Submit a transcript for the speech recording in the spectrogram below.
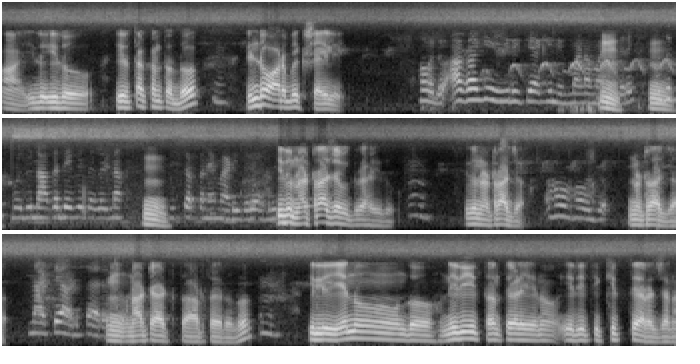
ಹಾ ಇದು ಇದು ಇರ್ತಕ್ಕಂಥದ್ದು ಇಂಡೋ ಅರಬಿಕ್ ಶೈಲಿ. ಹೌದು ಹಾಗಾಗಿ ಈ ರೀತಿಯಾಗಿ ನಿರ್ಮಾಣ ಮಾಡಿದ್ದಾರೆ. ನಾಗದೇವತೆಗಳನ್ನ ಪ್ರತಿಷ್ಠಾಪನೆ ಮಾಡಿದ್ದಾರೆ. ಇದು ನಟರಾಜ ವಿಗ್ರಹ ಇದು. ಇದು ನಟರಾಜ. ಹೌದು. ನಟರಾಜ. ನಾಟ್ಯ ಆಡ್ತಾರೆ ನಾಟ್ಯ ಆಡ್ತಾ ಆಡ್ತಾ ಇರೋದು. ಇಲ್ಲಿ ಏನು ಒಂದು ನಿಧಿ ಇತ್ತು ಅಂತೇಳಿ ಏನು ಈ ರೀತಿ ಕಿತ್ತಾರ ಜನ.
